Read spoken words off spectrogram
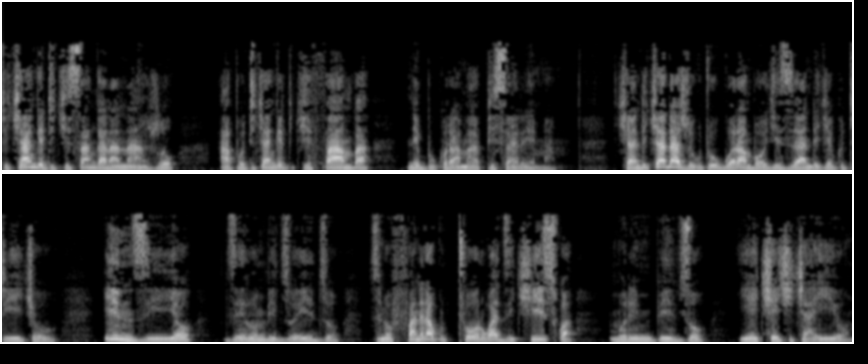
tichange tichisangana nazvo apo tichange tichifamba nebhuku ramapisarema. Chandichadazve kuti ugoramba uchiziva ndechekuti icho inziyo dzerumbidzo idzo dzinofanira kutorwa dzichiiswa murimbidzo yechechi chaiyo.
